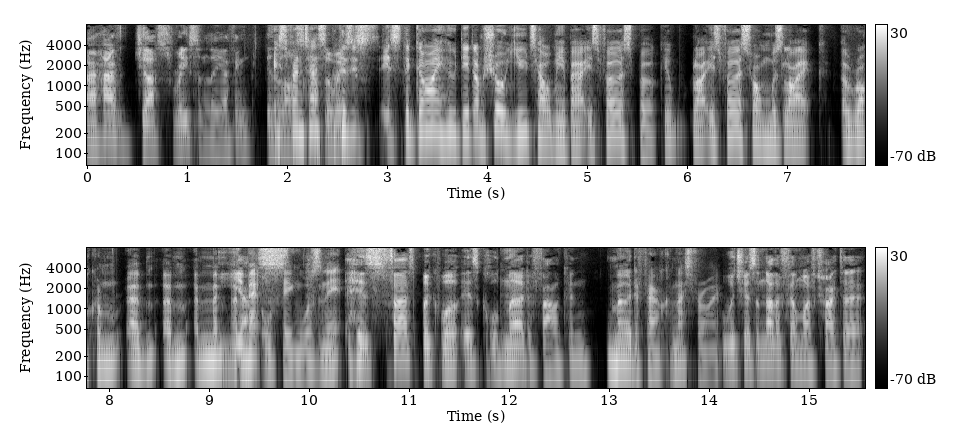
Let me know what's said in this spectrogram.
i have just recently i think in the It's fantastic because it's it's the guy who did. I'm sure you told me about his first book. It- like his first one was like a rock and a, a, a, a Yes. metal thing, wasn't it? his first book is called Murderfalcon Murder Falcon. That's right. which is another film i've tried to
